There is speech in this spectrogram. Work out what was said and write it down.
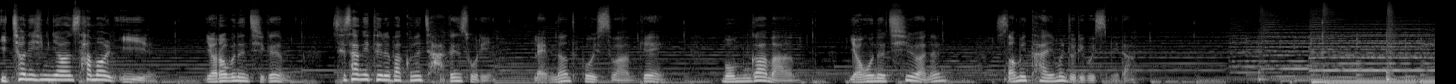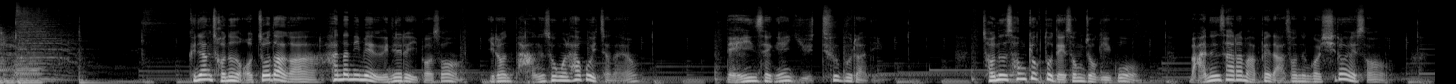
2020년 3월 2일 여러분은 지금 세상의 틀을 바꾸는 작은 소리 Remnant Voice와 함께 몸과 마음, 영혼을 치유하는 Summit Time을 누리고 있습니다. 그냥 저는 어쩌다가 하나님의 은혜를 입어서 이런 방송을 하고 있잖아요. 내 인생의 유튜브라니. 저는 성격도 내성적이고 많은 사람 앞에 나서는 걸 싫어해서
